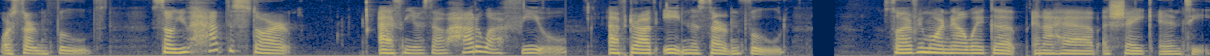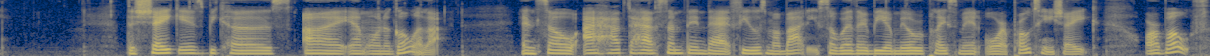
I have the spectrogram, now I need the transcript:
or certain foods. So you have to start asking yourself, how do I feel after I've eaten a certain food? So every morning I wake up and I have a shake and tea. The shake is because I am on a go a lot. And so I have to have something that fuels my body. So whether it be a meal replacement or a protein shake or both.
